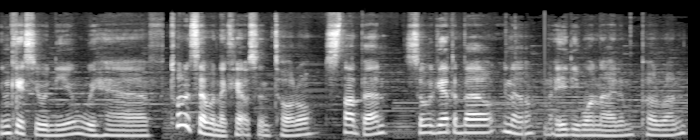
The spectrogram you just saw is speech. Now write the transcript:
In case you were new, we have 27 accounts in total, it's not bad. So we get about, you know, 81 item per run.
